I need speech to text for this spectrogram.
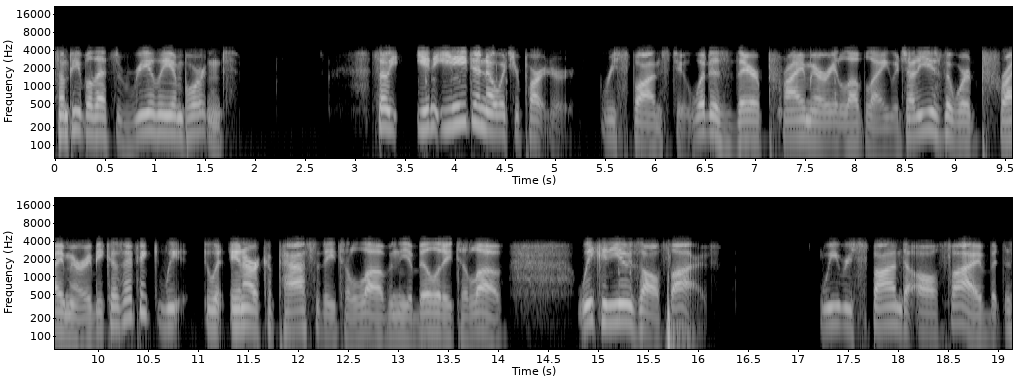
Some people, that's really important. So you, you need to know what your partner responds to. What is their primary love language? I use the word primary because I think we, in our capacity to love and the ability to love, we can use all five. We respond to all five, but to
